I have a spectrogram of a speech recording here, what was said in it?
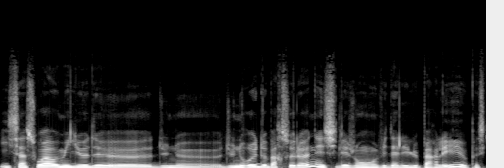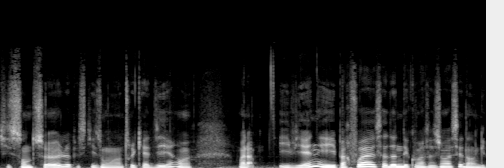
Il s'assoit au milieu d'une rue de Barcelone, et si les gens ont envie d'aller lui parler, euh, parce qu'ils se sentent seuls, parce qu'ils ont un truc à dire, euh, voilà, ils viennent, et parfois ça donne des conversations assez dingues.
